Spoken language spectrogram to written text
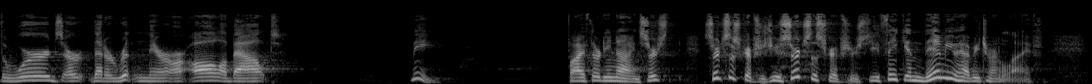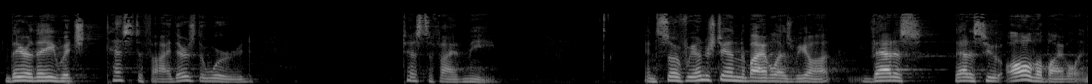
the words are, that are written there are all about me. 539. Search, search the scriptures. You search the scriptures. You think in them you have eternal life. They are they which testify. There's the word. Testify of me. And so if we understand the Bible as we ought, that is, that is who all the Bible, in,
